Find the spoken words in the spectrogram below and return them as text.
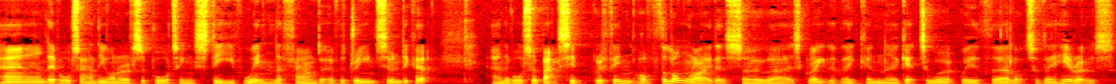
and they've also had the honour of supporting Steve Wynn, the founder of the Dream Syndicate, and they've also backed Sid Griffin of the Long Riders. So uh, it's great that they can uh, get to work with uh, lots of their heroes.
